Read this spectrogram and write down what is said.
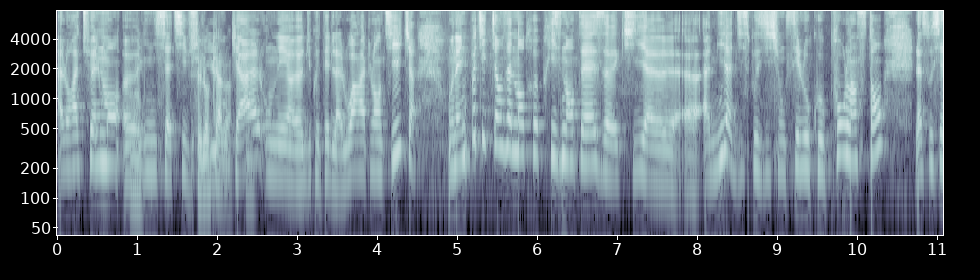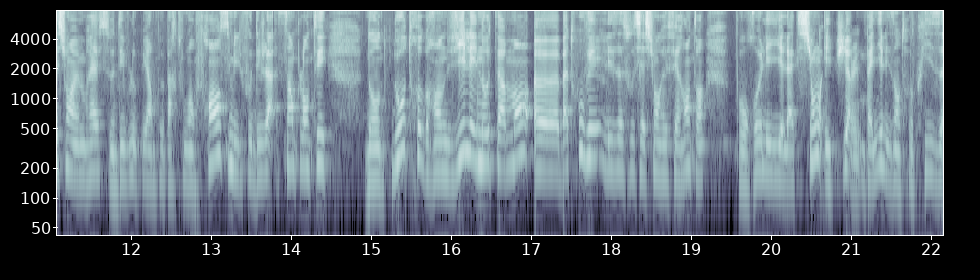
Alors actuellement, euh, mmh. l'initiative est locale. Local. On est euh, du côté de la Loire-Atlantique. On a une petite quinzaine d'entreprises nantaises qui euh, a mis à disposition ces locaux pour l'instant. L'association aimerait se développer un peu partout en France, mais il faut déjà s'implanter dans d'autres grandes villes et notamment bah, trouver les associations référentes hein, pour relayer l'action et puis accompagner les entreprises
